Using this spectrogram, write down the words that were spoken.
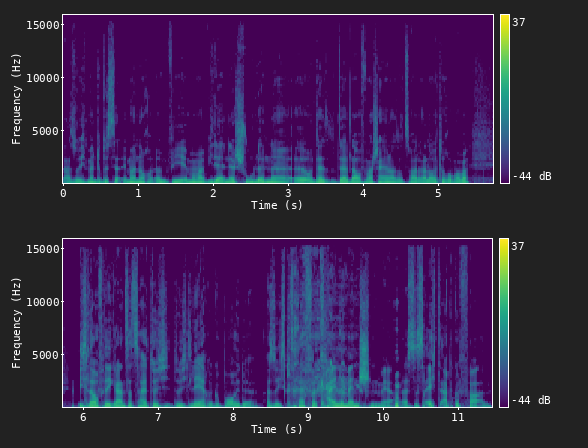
also ich meine, du bist ja immer noch irgendwie immer mal wieder in der Schule, ne? Äh, und da, da laufen wahrscheinlich noch so zwei, drei Leute rum, aber ich laufe die ganze Zeit durch, durch leere Gebäude. Also ich treffe keine Menschen mehr. Es ist echt abgefahren.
